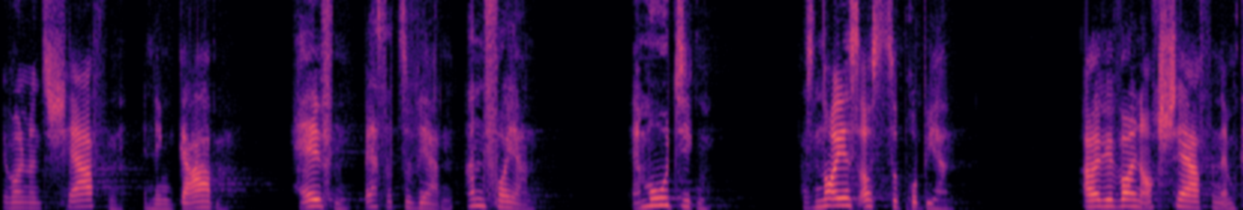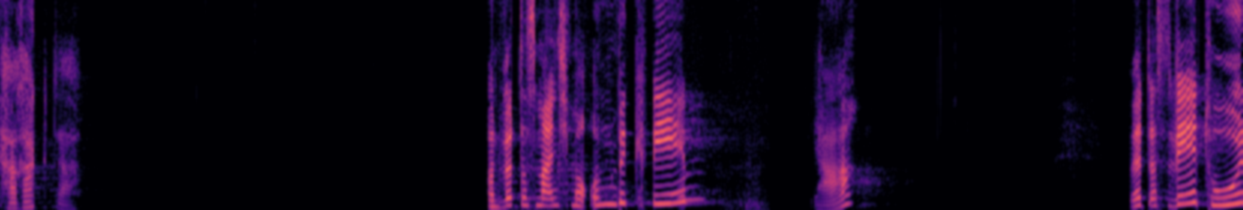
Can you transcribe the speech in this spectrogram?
Wir wollen uns schärfen in den Gaben, helfen, besser zu werden, anfeuern, ermutigen was Neues auszuprobieren. Aber wir wollen auch schärfen im Charakter. Und wird das manchmal unbequem? Ja. Wird das wehtun?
